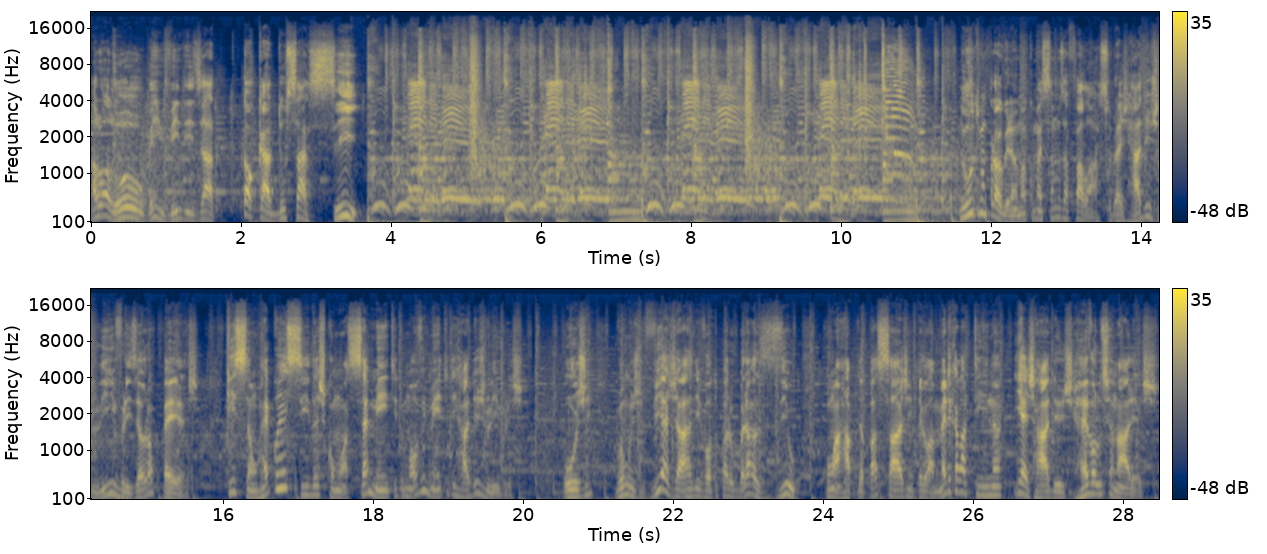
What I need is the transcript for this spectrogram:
Alô, alô, bem-vindos a Toca do Saci. No último programa, começamos a falar sobre as rádios livres europeias, que são reconhecidas como a semente do movimento de rádios livres. Hoje, vamos viajar de volta para o Brasil com uma rápida passagem pela América Latina e as rádios revolucionárias.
